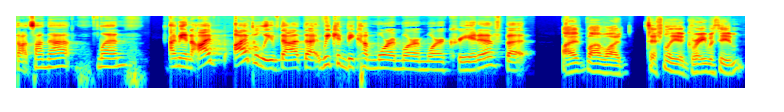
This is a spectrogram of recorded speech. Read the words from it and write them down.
Thoughts on that, Len? I mean, I I believe that that we can become more and more and more creative, but I I, I definitely agree with him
